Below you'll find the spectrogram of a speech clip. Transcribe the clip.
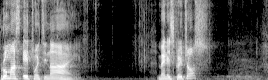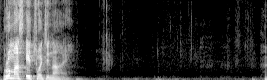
Romans 8 29. Many scriptures. Romans 8 29.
